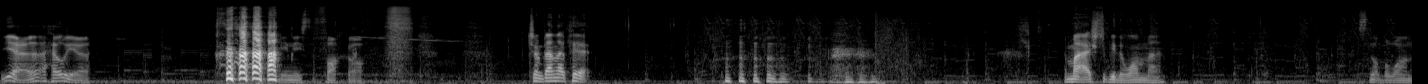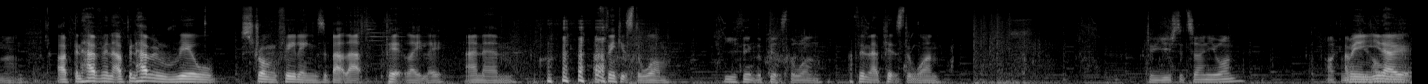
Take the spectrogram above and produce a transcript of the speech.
Yeah, hell yeah. he needs to fuck off. Jump down that pit. it might actually be the one, man. It's not the one, man. I've been having I've been having real strong feelings about that pit lately, and um, I think it's the one. You think the pit's the one think that pit's the one. who used to turn you on? can I mean, you hold know,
